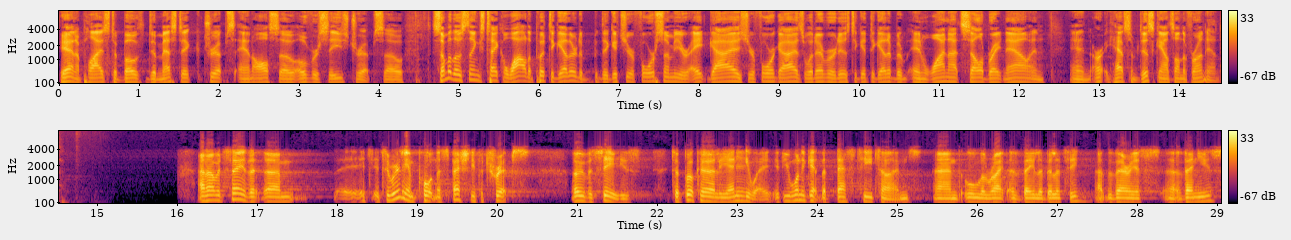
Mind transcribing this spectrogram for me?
Yeah, and applies to both domestic trips and also overseas trips. So some of those things take a while to put together to, to get your foursome, your eight guys, your four guys, whatever it is to get together. But and why not celebrate now and and have some discounts on the front end? And I would say that um, it's it's really important, especially for trips overseas to book early anyway. If you want to get the best tee times and all the right availability at the various uh, venues,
